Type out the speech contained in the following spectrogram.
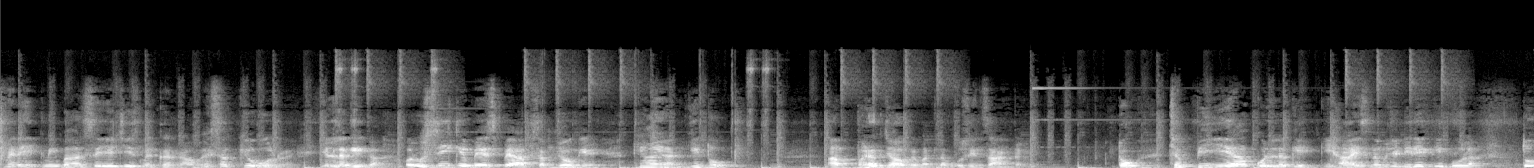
मैंने इतनी बार से ये चीज़ मैं कर रहा हूँ, ऐसा क्यों बोल रहा है? ये लगेगा। और उसी के बेस पे आप समझोगे कि हाँ यार, ये तो आप भड़क जाओगे मतलब उस इंसान पे तो जब भी ये आपको लगे कि हाँ इसने मुझे डायरेक्टली बोला तो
